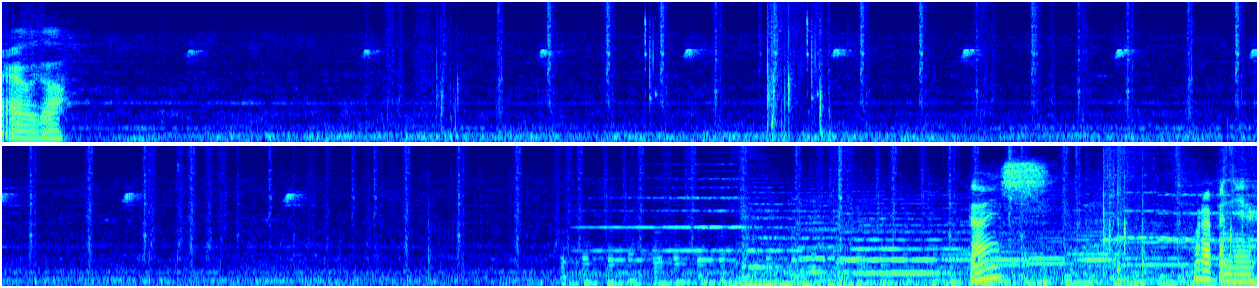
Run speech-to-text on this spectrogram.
There we go. Guys, what happened here?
